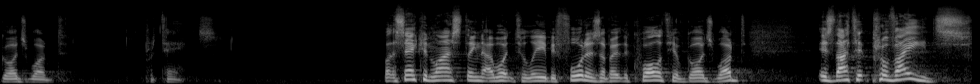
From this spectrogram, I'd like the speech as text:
God's word protects. But the second last thing that I want to lay before us about the quality of God's word is that it provides.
